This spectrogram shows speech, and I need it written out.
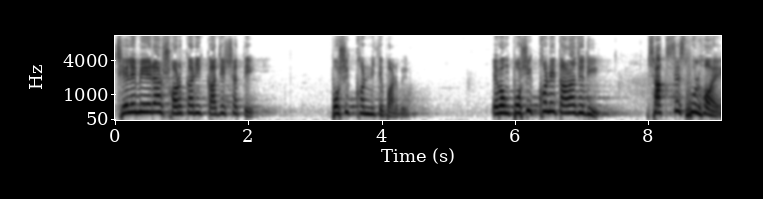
ছেলেমেয়েরা সরকারি কাজের সাথে প্রশিক্ষণ নিতে পারবে। এবং প্রশিক্ষণে তারা যদি সাকসেসফুল হয়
